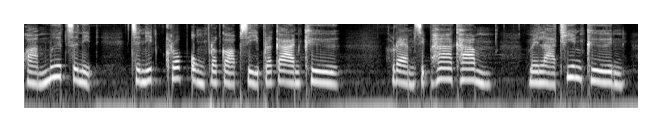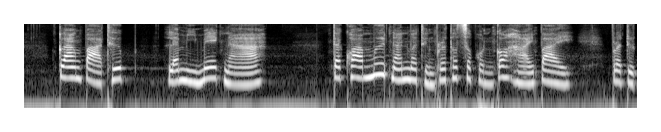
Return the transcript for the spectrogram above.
ความมืดสนิท ชนิดครบองค์ประกอบสี่ประการคือ แรมสิบห้าค่ำเวลาเที่ยงคืน กลางป่าทึบ และมีเมฆหนา แต่ความมืดนั้นมาถึงพระทศพลก็หายไป ประดุด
